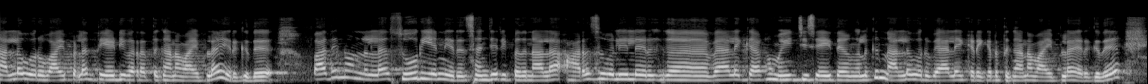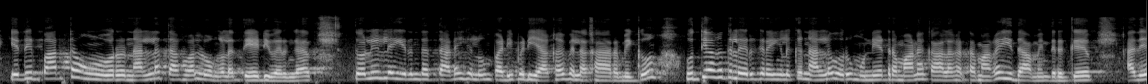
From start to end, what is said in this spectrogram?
நல்ல ஒரு வாய்ப்பெல்லாம் தேடி வர்றதுக்கான வாய்ப்பெல்லாம் இருக்குது. பதினொன்றில் சூரியன் இரு சஞ்சரிப்பதனால அரசு வழியில் இருக்க வேலைக்காக முயற்சி செய்தவங்களுக்கு நல்ல ஒரு வேலை கிடைக்கிறதுக்கான வாய்ப்பெல்லாம் இருக்குது. எதிர்பார்த்த ஒரு நல்ல தகவல் உங்களை தேடி வருங்க. தொழிலில் இருந்த தடைகளும் படிப்படியாக விலக ஆரம்பிக்கும். உத்தியோகத்தில் இருக்கிறவங்களுக்கு நல்ல ஒரு முன்னேற்றமான காலகட்டமாக இது அமைந்திருக்கு. அதே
